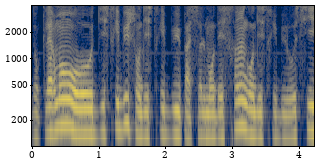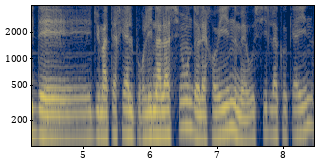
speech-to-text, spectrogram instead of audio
Donc clairement, au distribus, on distribue pas seulement des seringues, on distribue aussi du matériel pour l'inhalation, de l'héroïne, mais aussi de la cocaïne.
